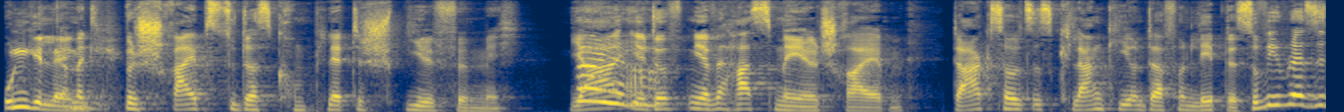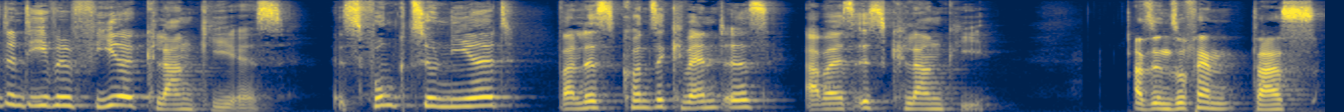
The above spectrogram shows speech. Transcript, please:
ungelenkt. Damit beschreibst du das komplette Spiel für mich. Ja, ja, ihr dürft mir Hassmail schreiben. Dark Souls ist clunky und davon lebt es. So wie Resident Evil 4 clunky ist. Es funktioniert, weil es konsequent ist, aber es ist clunky. Also insofern, dass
